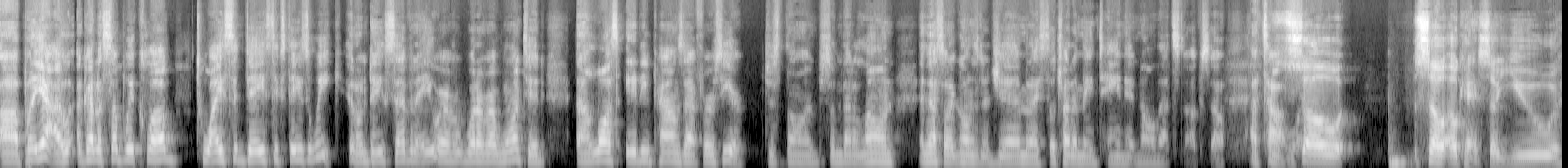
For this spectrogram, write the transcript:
Uh, but yeah, I, I, got a Subway club twice a day, six days a week, and on day seven, eight, whatever, whatever I wanted, and I lost eighty pounds that first year just on on that alone, and that's why I go into the gym, and I still try to maintain it and all that stuff. So that's how it was. So, so okay, so you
